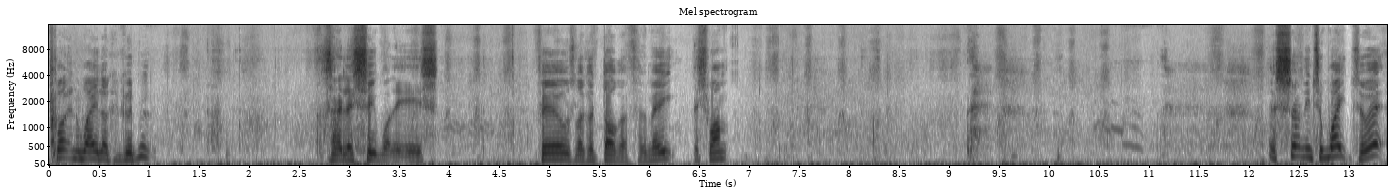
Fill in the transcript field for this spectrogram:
biting away like a good one. So let's see what it is. Feels like a dogger for me, this one. There's certainly to weight to it.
